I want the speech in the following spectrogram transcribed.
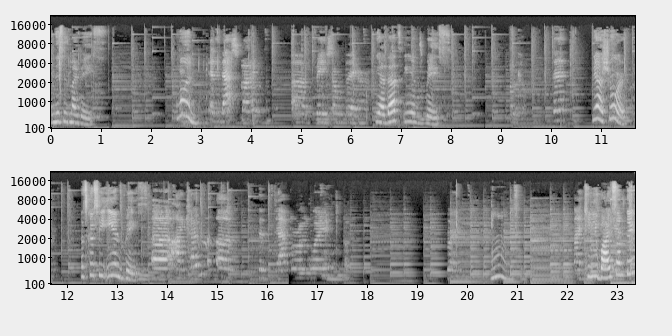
And this is my base. Come on. And that's my uh, base over there. Yeah, that's Ean's base. Okay. Yeah, sure. Let's go see Ean's base. Uh, I can you buy something?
